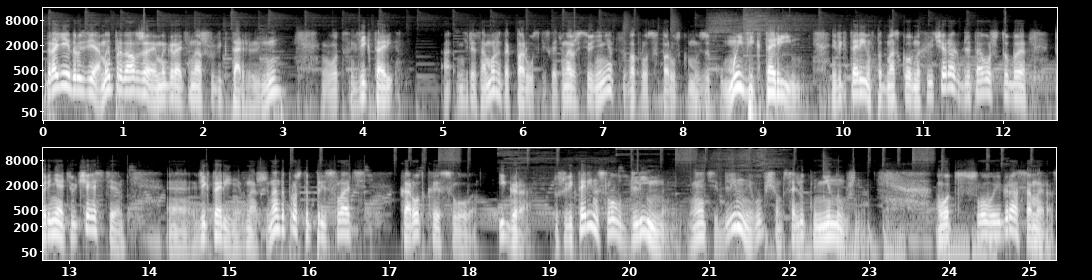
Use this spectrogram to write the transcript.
Дорогие друзья, мы продолжаем играть в нашу викторину. Вот, виктори... А, интересно, а можно так по-русски сказать? У нас же сегодня нет вопросов по русскому языку. Мы викторим. Викторим в подмосковных вечерах для того, чтобы принять участие э, в викторине в нашей. Надо просто прислать короткое слово. Игра. Потому что викторина слово длинное. Понимаете, длинное, в общем, абсолютно не нужно. А вот слово игра самый раз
